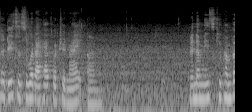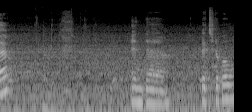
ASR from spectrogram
So this is what I have for tonight. Um, Vietnamese cucumber and vegetable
